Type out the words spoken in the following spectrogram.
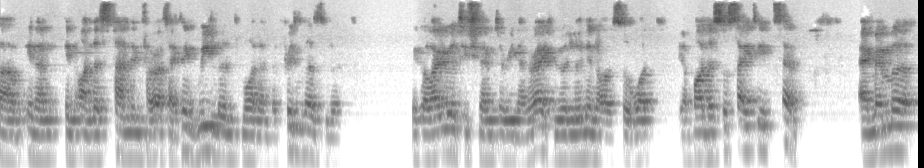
um, in an, in understanding for us. I think we learned more than the prisoners learned because we were teaching them to read and write, we were learning also what about the society itself. I remember,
